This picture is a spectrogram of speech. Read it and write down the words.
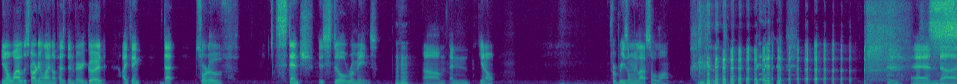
you know, while the starting lineup has been very good, I think that sort of stench is still remains. Mm-hmm. Um, and you know, Febreze only lasts so long. and uh,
